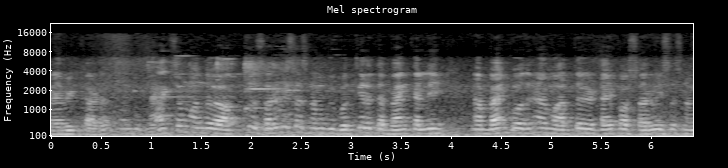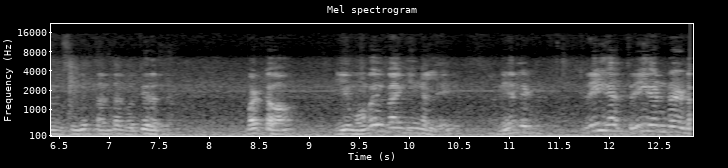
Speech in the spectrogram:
debit card. Maximum ಒಂದು ಹತ್ತು ಸರ್ವಿಸಸ್ ನಮಗೆ ಗೊತ್ತಿರುತ್ತೆ ಬ್ಯಾಂಕಲ್ಲಿ ನಾವು ಬ್ಯಾಂಕ್ ಹೋದರೆ ನಮ್ಮ ಹತ್ತು ಟೈಪ್ ಆಫ್ ಸರ್ವಿಸಸ್ ನಮಗೆ ಸಿಗುತ್ತೆ ಅಂತ ಗೊತ್ತಿರುತ್ತೆ. ಬಟ್ ಈ ಮೊಬೈಲ್ ಬ್ಯಾಂಕಿಂಗಲ್ಲಿ ನಿಯರ್ಲಿ ತ್ರೀ ತ್ರೀ ಹಂಡ್ರೆಡ್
